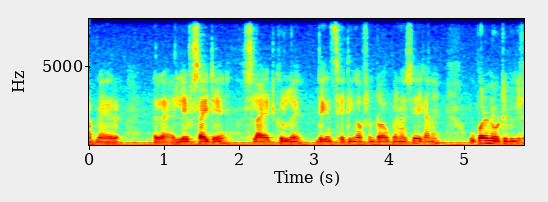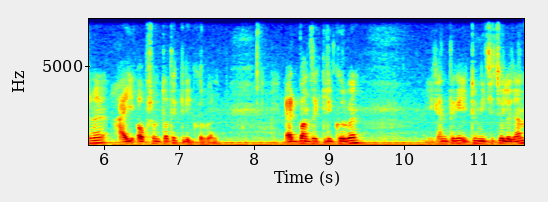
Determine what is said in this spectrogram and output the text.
আপনার লেফট সাইডে স্লাইড করলে, দেখেন সেটিং অপশনটা ওপেন হয়েছে এখানে। উপরে নোটিফিকেশনের আই অপশনটাতে ক্লিক করবেন। অ্যাডভান্সে ক্লিক করবেন। এখান থেকে একটু নিচে চলে যান।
